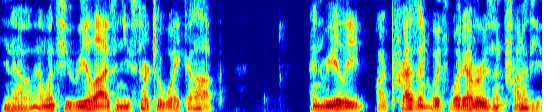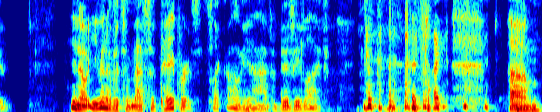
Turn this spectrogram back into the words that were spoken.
you know and once you realize and you start to wake up and really are present with whatever is in front of you. You know, even if it's a mess of papers, it's like, oh yeah, I have a busy life. it's like, um,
